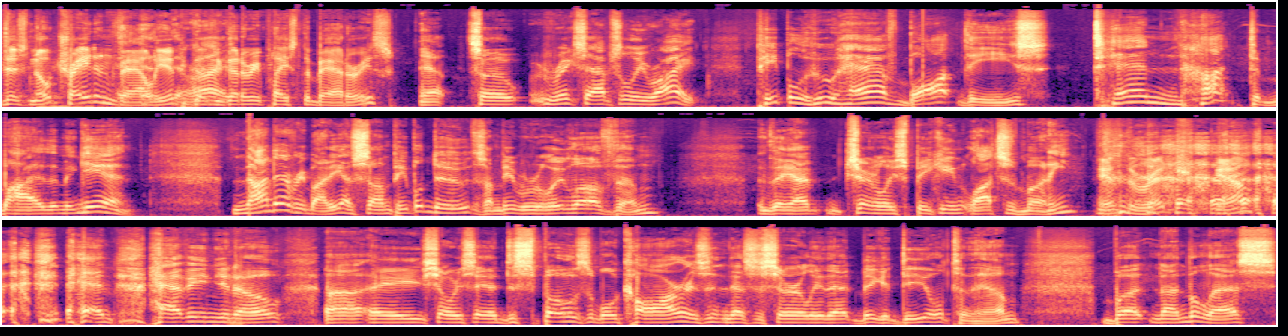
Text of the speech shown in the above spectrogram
There's no trade-in value because Right. you've got to replace the batteries. Yeah. So Rick's absolutely right. People who have bought these tend not to buy them again. Not everybody, and some people do. Some people really love them. They have, generally speaking, lots of money. Yeah, the rich. Yeah. and having, you know, uh, a, shall we say, a disposable car isn't necessarily that big a deal to them. But nonetheless,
